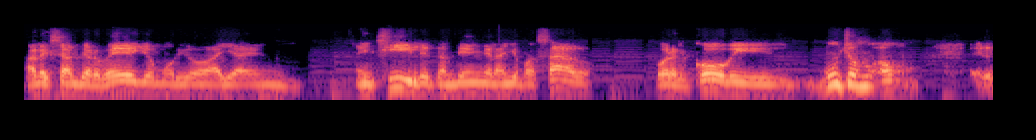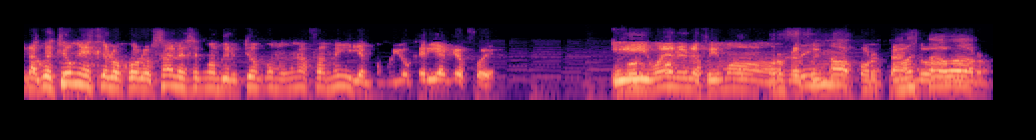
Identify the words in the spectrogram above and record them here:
Alexander Bello murió allá en, en Chile también el año pasado por el COVID. Muchos, oh, la cuestión es que los colosales se convirtió como una familia, como yo quería que fuera. Y bueno, y le fuimos, fuimos aportando no estaba,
